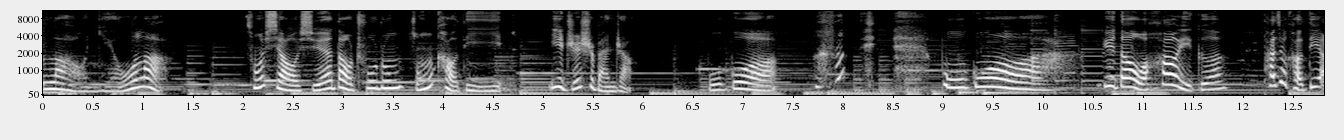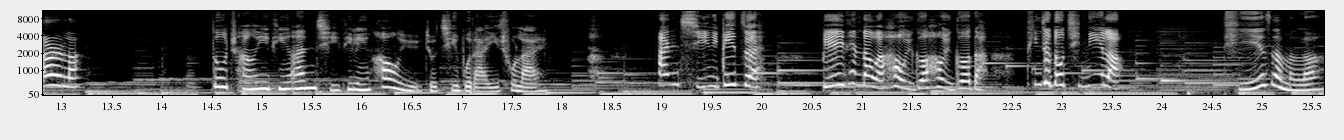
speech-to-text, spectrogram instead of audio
老牛了。从小学到初中总考第一，一直是班长。不过，不过遇到我浩宇哥，他就考第二了。杜长一听安琪提林浩宇，就气不打一处来。安琪，你闭嘴，别一天到晚浩宇哥浩宇哥的，听着都起腻了。提怎么了？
